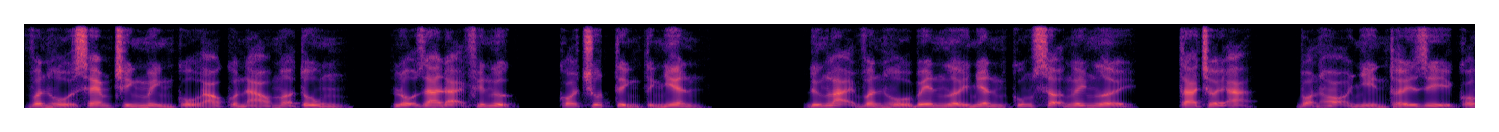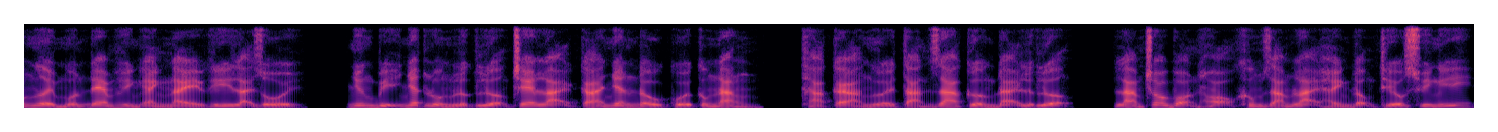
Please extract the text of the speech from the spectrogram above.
Vân Hổ xem chính mình cổ áo quần áo mở tung, lộ ra đại phía ngực, có chút tỉnh tỉnh nhiên. Đứng lại Vân Hổ bên người nhân cũng sợ ngây người, ta trời ạ, bọn họ nhìn thấy gì có người muốn đem hình ảnh này ghi lại rồi, nhưng bị nhất luồng lực lượng che lại cá nhân đầu cuối công năng, thả cả người tản ra cường đại lực lượng, làm cho bọn họ không dám lại hành động thiếu suy nghĩ.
